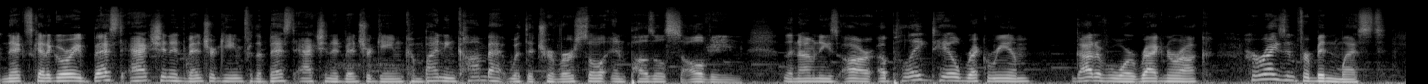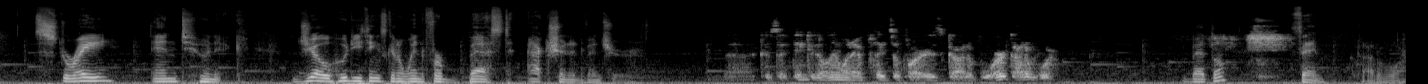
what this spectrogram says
Next category: Best Action Adventure Game for the best action adventure game combining combat with the traversal and puzzle solving. The nominees are A Plague Tale: Requiem, God of War: Ragnarok, Horizon Forbidden West, Stray, and Tunic. Joe, who do you think is going to win for best action adventure? Because I think the only one I've played so far is God of War. God of War. Beto, Same. God of War.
